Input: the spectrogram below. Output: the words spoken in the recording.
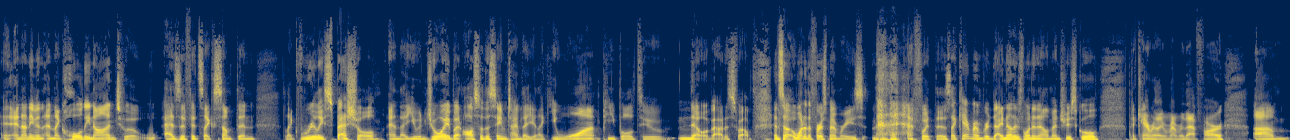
and, and not even, and like holding on to it as if it's like something like really special and that you enjoy, but also the same time that you like you want people to know about as well. And so one of the first memories that I have with this, I can't remember. I know there's one in elementary school, but I can't really remember that far. Um,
